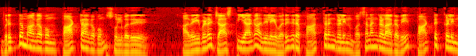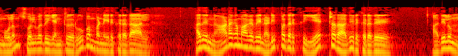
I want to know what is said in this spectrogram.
விருத்தமாகவும் பாட்டாகவும் சொல்வது. அதைவிட ஜாஸ்தியாக அதிலே வருகிற பாத்திரங்களின் வசனங்களாகவே பாட்டுக்களின் மூலம் சொல்வது என்று ரூபம் பண்ணியிருக்கிறதால் அது நாடகமாகவே நடிப்பதற்கு ஏற்றதாக இருக்கிறது. அதிலும்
